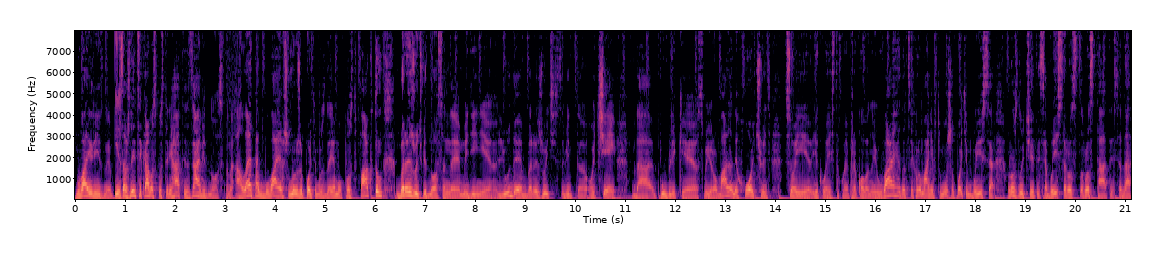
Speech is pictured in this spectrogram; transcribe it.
Буває різне. І завжди цікаво спостерігати за відносинами. Але так буває, що ми вже потім узнаємо постфактум, бережуть відносини медійні люди, бережуть від е, очей да, публіки свої романи, не хочуть цієї якоїсь такої прикованої уваги до цих романів, тому що потім боїшся розлучитися, боїшся роз, розстатися, да?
